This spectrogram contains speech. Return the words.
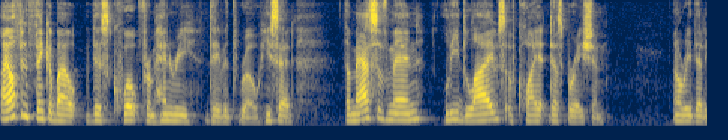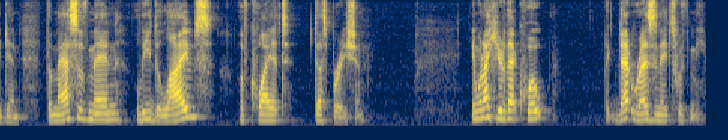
I often think about this quote from Henry David Thoreau. He said, The mass of men lead lives of quiet desperation. And I'll read that again. The mass of men lead lives of quiet desperation. And when I hear that quote, like that resonates with me.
